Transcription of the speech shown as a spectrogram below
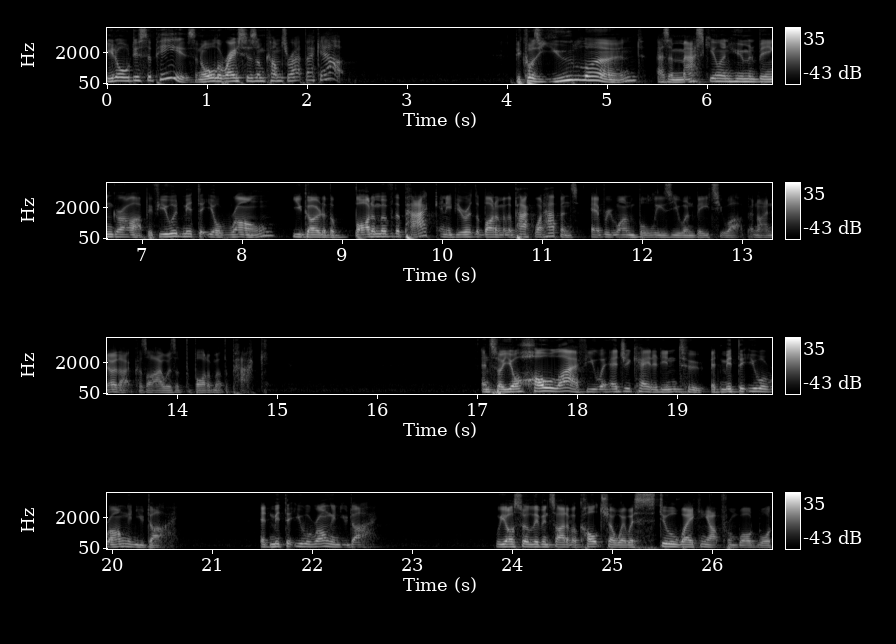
it all disappears and all the racism comes right back out. Because you learned as a masculine human being grow up, if you admit that you're wrong, you go to the bottom of the pack. And if you're at the bottom of the pack, what happens? Everyone bullies you and beats you up. And I know that because I was at the bottom of the pack. And so your whole life you were educated into admit that you were wrong and you die. Admit that you were wrong and you die. We also live inside of a culture where we're still waking up from World War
